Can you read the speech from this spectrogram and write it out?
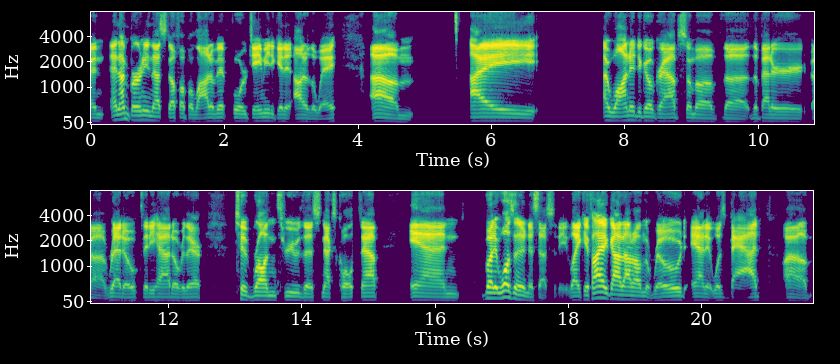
and and I'm burning that stuff up a lot of it for Jamie to get it out of the way. Um, I I wanted to go grab some of the the better uh, red oak that he had over there to run through this next cold snap, and but it wasn't a necessity. Like if I had got out on the road and it was bad, um,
